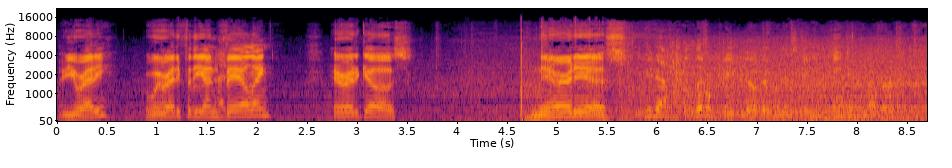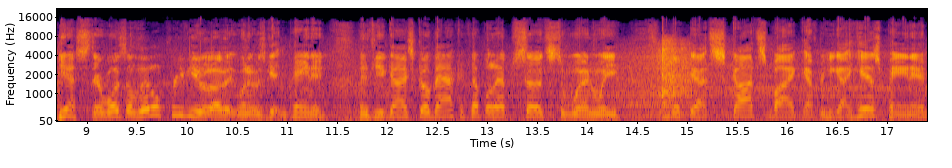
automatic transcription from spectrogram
are you ready? Are we ready for the unveiling? Here it goes. And there it is. You did have a little preview of it when it was getting painted, remember? Yes, there was a little preview of it when it was getting painted. And if you guys go back a couple episodes to when we looked at Scott's bike after he got his painted,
